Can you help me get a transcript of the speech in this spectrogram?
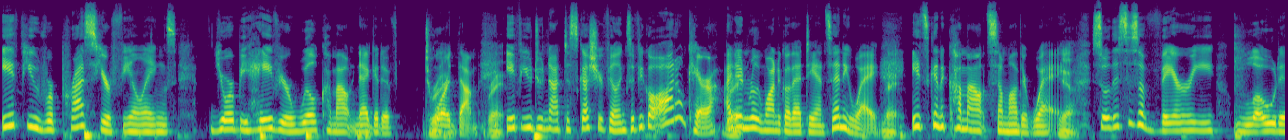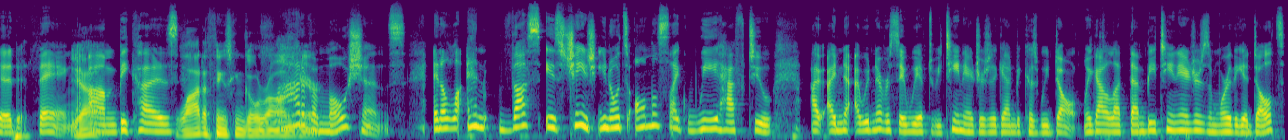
if you repress your feelings, your behavior will come out negative toward Right, them. right. If you do not discuss your feelings, if you go, oh, I don't care, I didn't really want to go that dance anyway, Right. it's going to come out some other way. Yeah. So this is a very loaded thing Yeah. um, because A lot of things can go wrong. a lot here. of emotions and a lot and thus is change you know it's almost like we have to I, I, I would never say we have to be teenagers again because we don't we got to let them be teenagers and we're the adults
